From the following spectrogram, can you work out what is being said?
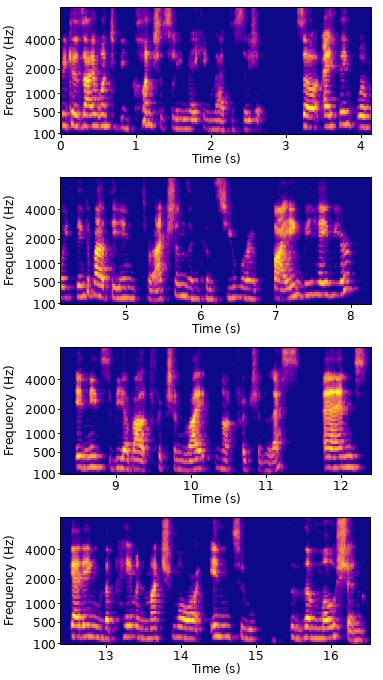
because I want to be consciously making that decision. So I think when we think about the interactions and consumer buying behavior, it needs to be about friction right, not frictionless, and getting the payment much more into the motion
